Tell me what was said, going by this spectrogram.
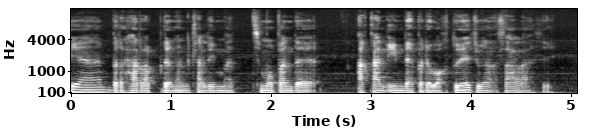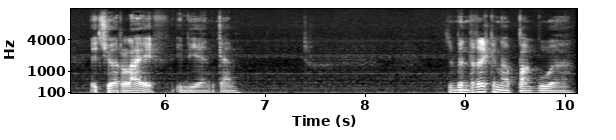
ya berharap dengan kalimat semua pada akan indah pada waktunya juga gak salah sih. It's your life in the end kan? Sebenarnya kenapa gua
